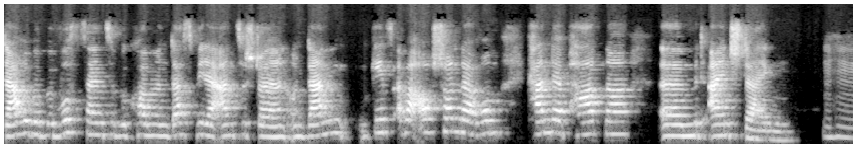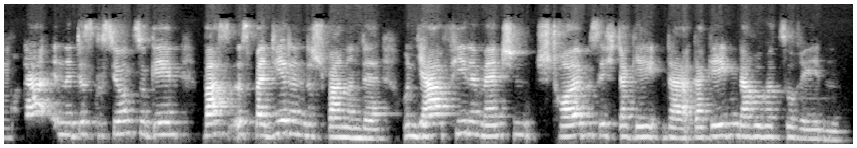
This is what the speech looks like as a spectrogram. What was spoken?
darüber Bewusstsein zu bekommen, das wieder anzusteuern. Und dann geht es aber auch schon darum, kann der Partner äh, mit einsteigen. Mhm. Da in eine Diskussion zu gehen, was ist bei dir denn das Spannende? Und ja, viele Menschen sträuben sich dagegen, da, dagegen darüber zu reden.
